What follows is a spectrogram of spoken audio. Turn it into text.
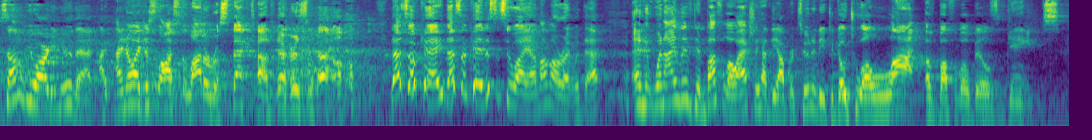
Some of you already knew that. I, I know I just lost a lot of respect out there as well. That's okay. That's okay. This is who I am. I'm all right with that. And when I lived in Buffalo, I actually had the opportunity to go to a lot of Buffalo Bills games.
